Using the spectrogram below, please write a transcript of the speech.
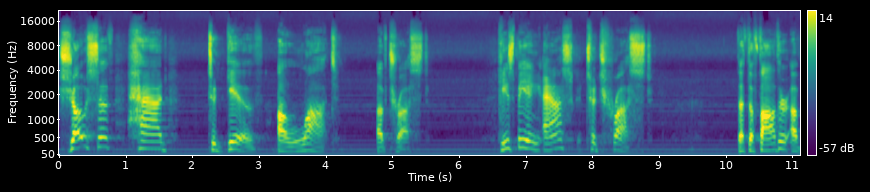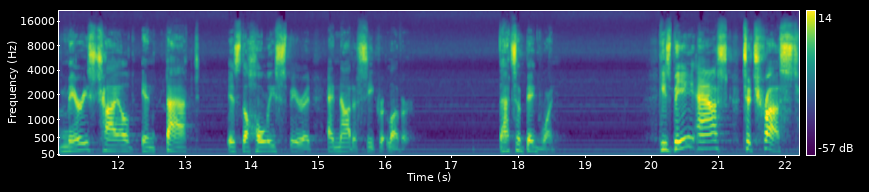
Joseph had to give a lot of trust. He's being asked to trust that the father of Mary's child, in fact, is the Holy Spirit and not a secret lover. That's a big one. He's being asked to trust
